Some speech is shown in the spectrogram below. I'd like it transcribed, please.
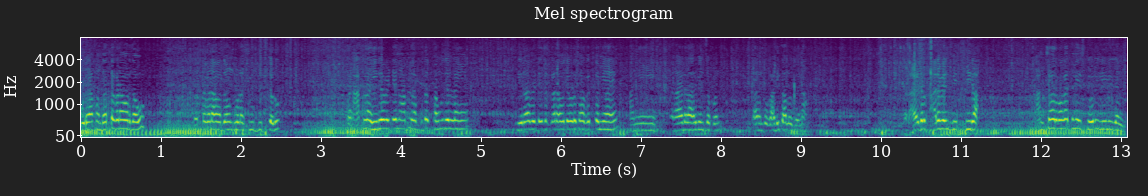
पुढे आपण दत्तगडावर जाऊ. दत्तगडावर जाऊन थोडा शूट करू. पण आपला हिरा बेटेनं आपला फक्त थांबू दिलं नाही हिरा बेटेचं करावं तेवढं स्वागत कमी आहे. आणि रायडर अरविंदचं पण कारण तो गाडी चालवतो ना. Rider Arvind with Hira. आमच्यावर बघा तुम्ही स्टोरी लिहिली जाईल.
